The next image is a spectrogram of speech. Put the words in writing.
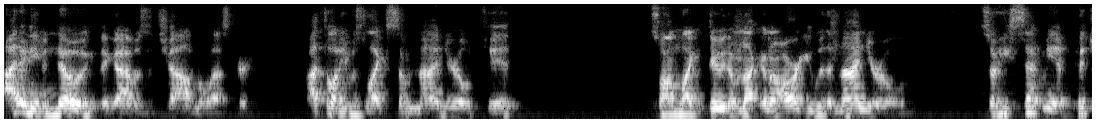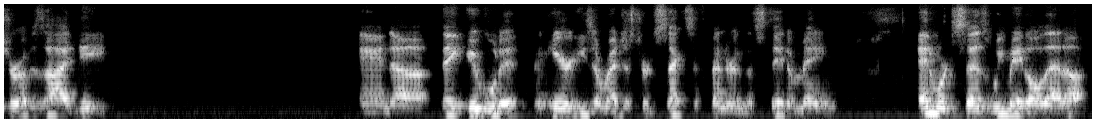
I didn't even know the guy was a child molester. I thought he was like some nine year old kid. So I'm like, dude, I'm not going to argue with a nine year old. So he sent me a picture of his ID. And uh, they Googled it. And here he's a registered sex offender in the state of Maine. Edward says we made all that up.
